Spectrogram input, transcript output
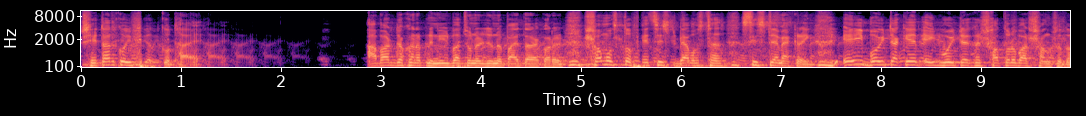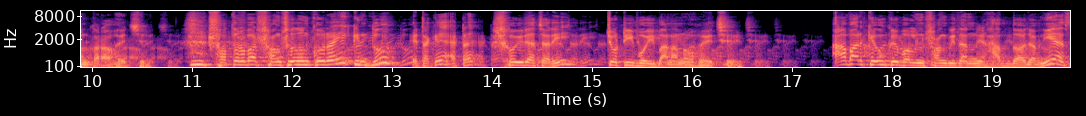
সেটার কৈফিয়ত কোথায়? আবার যখন আপনি নির্বাচনের জন্য পায়তারা করেন, সমস্ত ফেসিস্ট ব্যবস্থা সিস্টেম একটাই এই বইটাকে এই বইটাকে সতেরো বার সংশোধন করা হয়েছে। সতেরো বার সংশোধন করেই কিন্তু এটাকে একটা স্বৈরাচারী চটি বই বানানো হয়েছে। আবার কেউ কেউ বলেন, সংবিধান নিয়ে হাত দেওয়া যাবে ইয়েস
